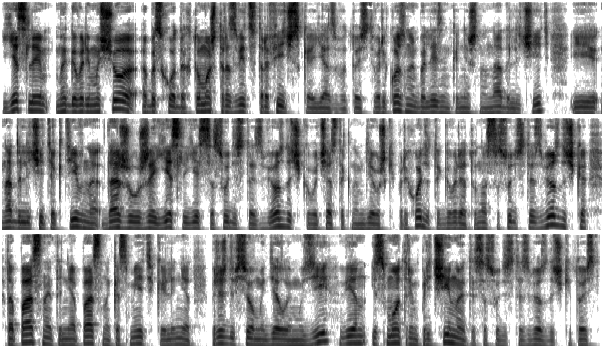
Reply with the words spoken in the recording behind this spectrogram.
Если мы говорим еще об исходах, то может развиться трофическая язва, то есть варикозную болезнь, конечно, надо лечить, и надо лечить активно, даже уже если есть сосудистая звездочка, вот часто к нам девушки приходят и говорят, у нас сосудистая звездочка, это опасно, это не опасно, косметика или нет. Прежде всего мы делаем УЗИ вен и смотрим, ищем причину этой сосудистой звездочки. То есть,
